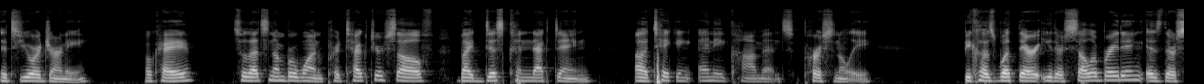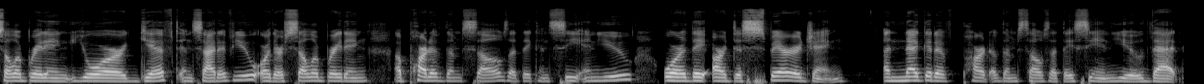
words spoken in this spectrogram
It's your journey. Okay? So that's number one. Protect yourself by disconnecting, uh, taking any comments personally because what they're either celebrating is they're celebrating your gift inside of you or they're celebrating a part of themselves that they can see in you or they are disparaging a negative part of themselves that they see in you that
